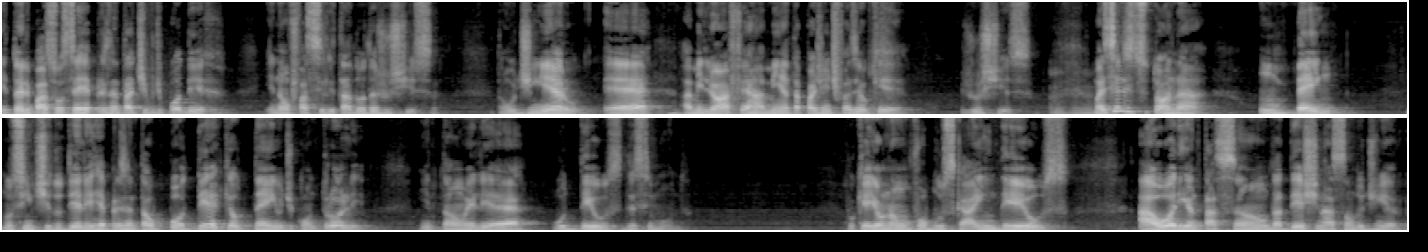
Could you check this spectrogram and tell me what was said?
Então ele passou a ser representativo de poder e não facilitador da justiça. Então o dinheiro é a melhor ferramenta para a gente fazer o quê? Justiça. Mas se ele se tornar um bem, no sentido dele representar o poder que eu tenho de controle, então ele é o Deus desse mundo. Porque eu não vou buscar em Deus a orientação da destinação do dinheiro.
